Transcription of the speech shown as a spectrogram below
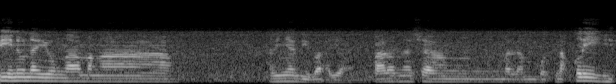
Pino na yung ah, mga ano niya, di ba? Ayan. Parang na siyang malambot na clay.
